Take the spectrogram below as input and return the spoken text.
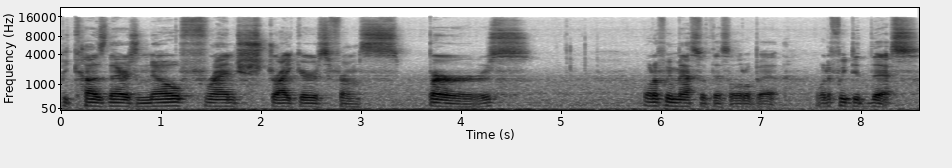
because there's no French strikers from Spurs. What if we mess with this a little bit? What if we did this?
